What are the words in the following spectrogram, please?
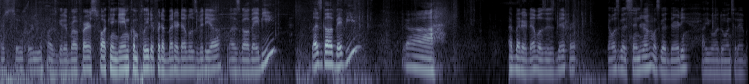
There's for you. Let's get it, bro. First fucking game completed for the Better Devils video. Let's go, baby. Let's go, baby. Ah. That Better Devils is different. Yo, what's good, Syndrome? What's good, Dirty? How you all doing today, bro?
